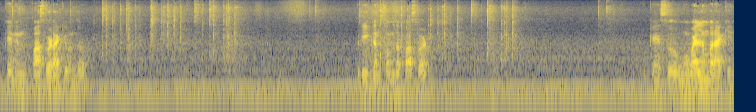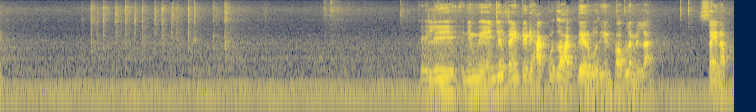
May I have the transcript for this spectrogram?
ಓಕೆ ನಿಮ್ಮ ಪಾಸ್ವರ್ಡ್ ಹಾಕಿ ಒಂದು. Reconfirm the password okay so mobile number ಹಾಕಿ. ಇಲ್ಲಿ ನಿಮ್ಮ ಎಂಜಲ್ ಕ್ಲೈಂಟ್ ಐ ಡಿ ಹಾಕ್ಬೋದು, ಹಾಕದೇ ಇರ್ಬೋದು, ಏನು ಪ್ರಾಬ್ಲಮ್ ಇಲ್ಲ. Sign up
